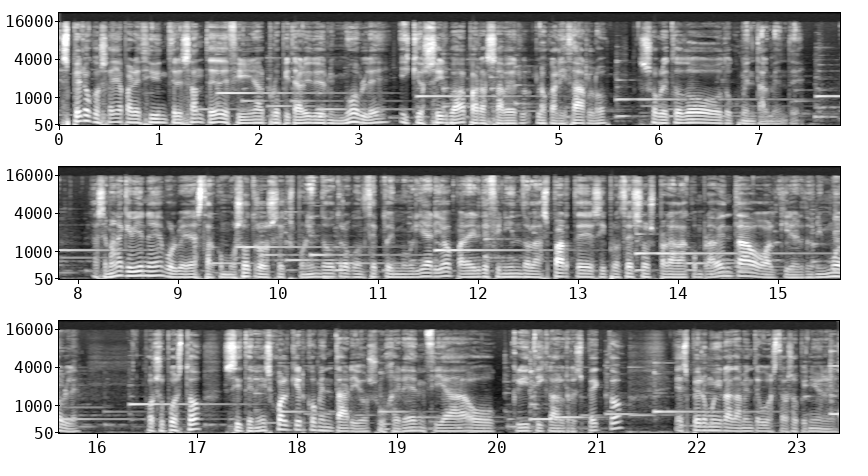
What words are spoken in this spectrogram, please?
Espero que os haya parecido interesante definir al propietario de un inmueble y que os sirva para saber localizarlo, sobre todo documentalmente. La semana que viene volveré a estar con vosotros exponiendo otro concepto inmobiliario para ir definiendo las partes y procesos para la compraventa o alquiler de un inmueble. Por supuesto, si tenéis cualquier comentario, sugerencia o crítica al respecto, espero muy gratamente vuestras opiniones.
